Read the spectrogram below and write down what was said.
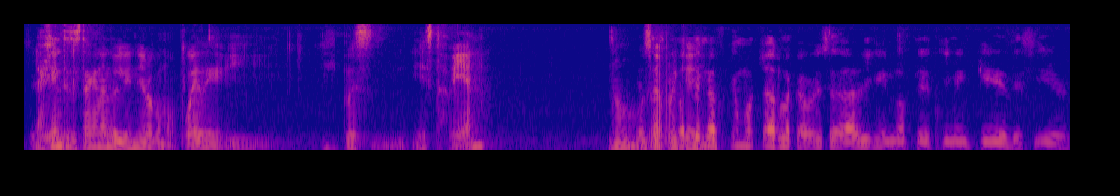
sí, la gente se está ganando el dinero como puede y, y, pues y está bien, ¿no? O sea, Mientras que no porque tengas que mochar la cabeza de alguien, no te tienen que decir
